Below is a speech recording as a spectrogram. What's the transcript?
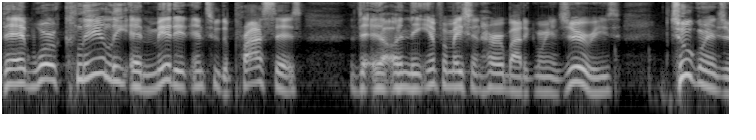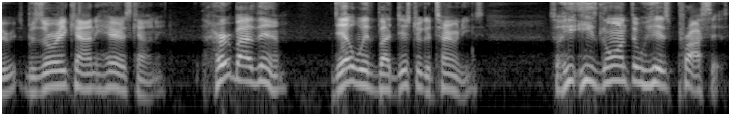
that were clearly admitted into the process that, uh, and the information heard by the grand juries, two grand juries, Brazoria County, Harris County, heard by them, dealt with by district attorneys. So he, he's going through his process.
